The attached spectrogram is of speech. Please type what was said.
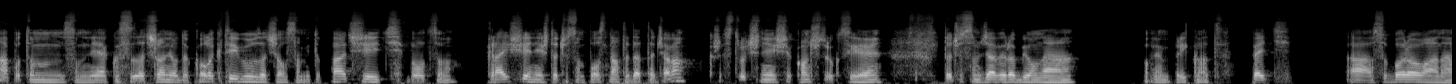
A potom som nejako sa začlenil do kolektívu, začal sa mi to páčiť, bolo to krajšie než to, čo som poznal, teda tá Java, takže stručnejšie konštrukcie. To, čo som v Java robil na, poviem príklad, 5 a súborov a na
